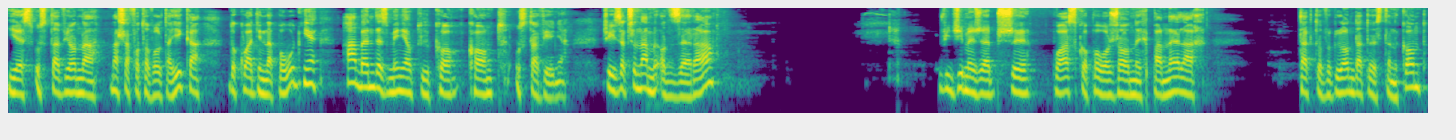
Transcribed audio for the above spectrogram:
jest ustawiona nasza fotowoltaika, dokładnie na południe, a będę zmieniał tylko kąt ustawienia. Czyli zaczynamy od zera. Widzimy, że przy płasko położonych panelach tak to wygląda, to jest ten kąt.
